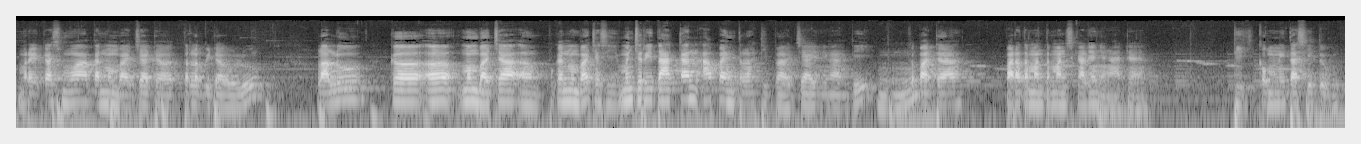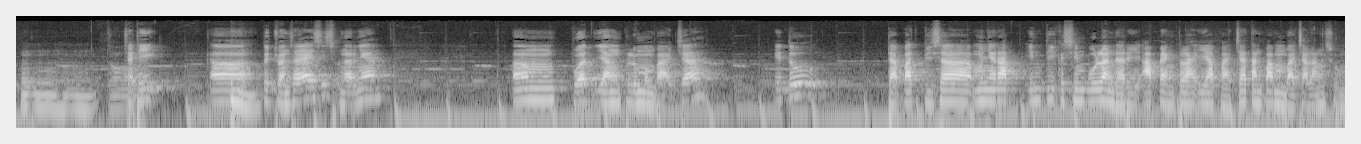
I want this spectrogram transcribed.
Mereka semua akan membaca da- terlebih dahulu, lalu ke eh, membaca eh, bukan membaca sih, menceritakan apa yang telah dibaca ini nanti kepada para teman-teman sekalian yang ada di komunitas itu. Mm-mm, mm-mm. Oh. Jadi eh, tujuan saya sih sebenarnya em, buat yang belum membaca itu dapat bisa menyerap inti kesimpulan dari apa yang telah ia baca tanpa membaca langsung.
